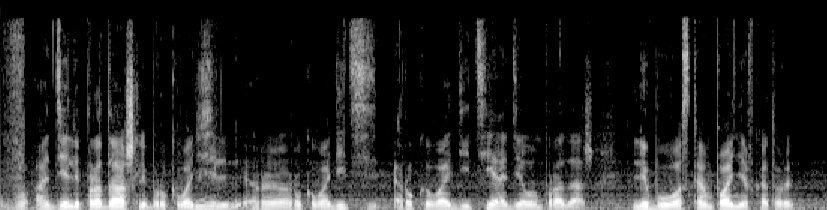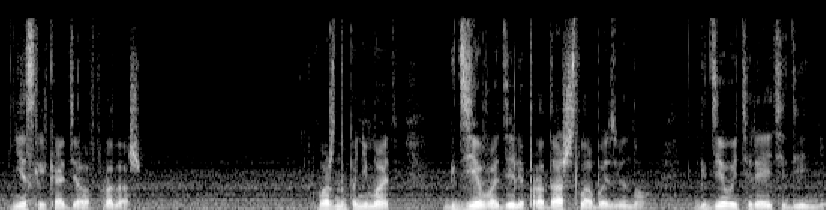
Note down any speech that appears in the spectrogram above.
в отделе продаж, либо руководитель, руководите, руководите отделом продаж, либо у вас компания, в которой несколько отделов продаж, важно понимать, где в отделе продаж слабое звено, где вы теряете деньги.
